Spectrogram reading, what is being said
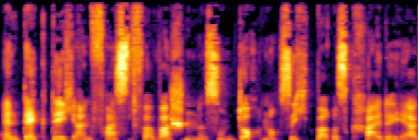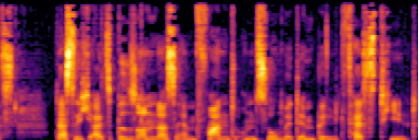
entdeckte ich ein fast verwaschenes und doch noch sichtbares Kreideherz, das ich als besonders empfand und somit im Bild festhielt.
